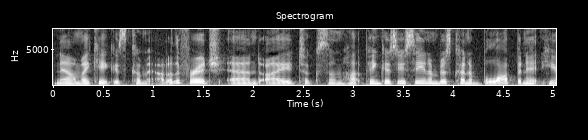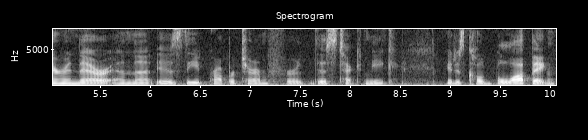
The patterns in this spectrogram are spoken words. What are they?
Now my cake is coming out of the fridge and I took some hot pink as you see and I'm just kind of blopping it here and there and that is the proper term for this technique. It is called blopping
